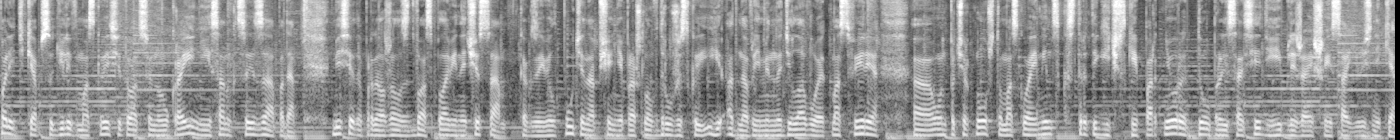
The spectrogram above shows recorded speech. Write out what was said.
Политики обсудили в Москве ситуацию на Украине и санкции Запада. Беседа продолжалась два с половиной часа. Как заявил Путин, общение прошло в дружеской и одновременно деловой атмосфере. А, он подчеркнул, что Москва и Минск – стратегические партнеры, добрые соседи и ближайшие союзники.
